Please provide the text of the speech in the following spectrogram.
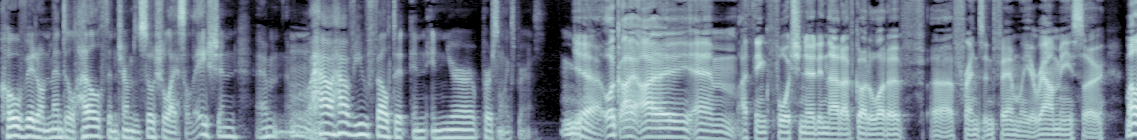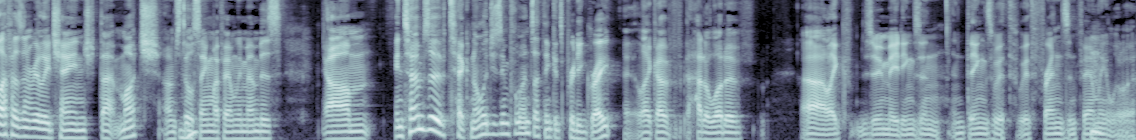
COVID on mental health in terms of social isolation? Um, How how have you felt it in in your personal experience? Yeah, look, I, I am, I think, fortunate in that I've got a lot of uh, friends and family around me. So my life hasn't really changed that much. I'm still seeing my family members. Um, in terms of technology's influence, I think it's pretty great. Like I've had a lot of uh, like Zoom meetings and, and things with, with friends and family. A lot of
